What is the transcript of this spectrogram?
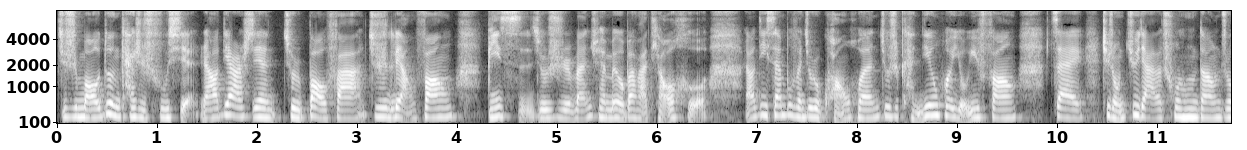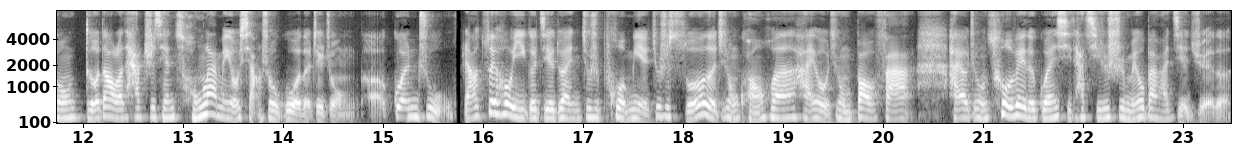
就是矛盾开始出现，然后第二时间就是爆发，就是两方彼此就是完全没有办法调和，然后第三部分就是狂欢，就是肯定会有一方在这种巨大的冲突当中得到了他之前从来没有享受过的这种呃关注，然后最后一个阶段就是破灭，就是所有的这种狂欢还有这种爆发，还有这种错位的关系，它其实是没有办法解决的，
